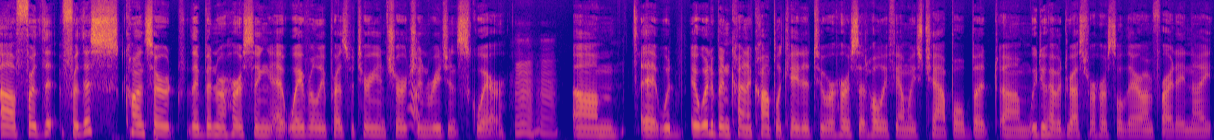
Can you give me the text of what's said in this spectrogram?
Uh, for the for this concert, they've been rehearsing at Waverly Presbyterian Church oh. in Regent Square. Mm-hmm. Um, it would it would have been kind of complicated to rehearse at Holy Family's Chapel, but um, we do have a dress rehearsal there on Friday night.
